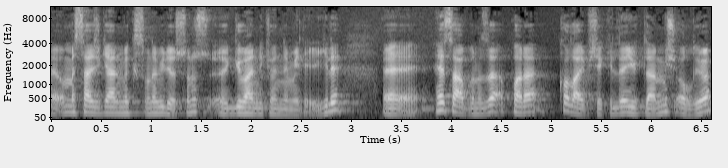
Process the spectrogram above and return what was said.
E, o mesaj gelme kısmını biliyorsunuz e, güvenlik önlemiyle ilgili. E, hesabınıza para kolay bir şekilde yüklenmiş oluyor.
